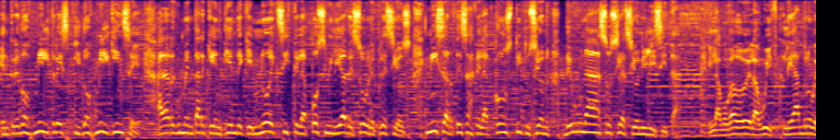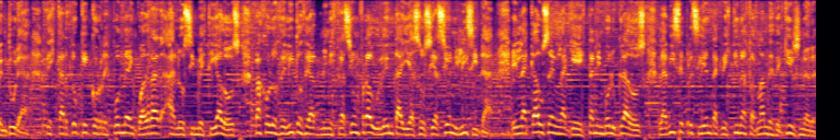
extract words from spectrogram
entre 2003 y 2015, al argumentar que entiende que no existe la posibilidad de sobreprecios ni certezas de la constitución de una asociación ilícita. El abogado de la UIF, Leandro Ventura, descartó que corresponda encuadrar a los investigados bajo los delitos de administración fraudulenta y asociación ilícita en la causa en la que están involucrados la vicepresidenta Cristina Fernández de Kirchner,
